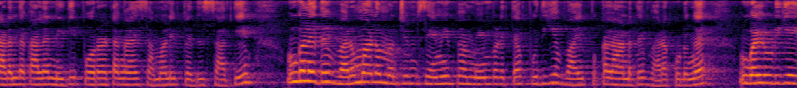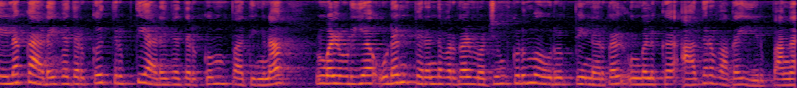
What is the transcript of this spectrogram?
கடந்த கால நிதி போராட்டங்களை சமாளிப்பது சாத்தியம். உங்களது வருமானம் மற்றும் சேமிப்பை மேம்படுத்த புதிய வாய்ப்புகளானது வரக்கூடுங்க. உங்களுடைய இலக்கை அடைவதற்கு திருப்தி அடைவதற்கும் பார்த்தீங்கன்னா உங்களுடைய உடன் பிறந்தவர்கள் மற்றும் குடும்ப உறுப்பினர்கள் உங்களுக்கு ஆதரவாக இருப்பாங்க.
